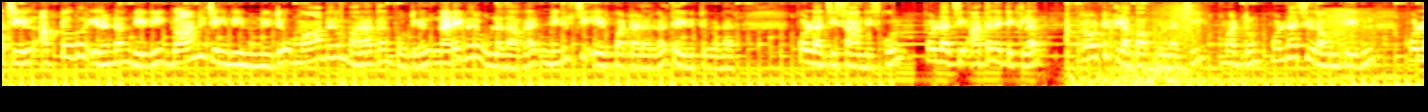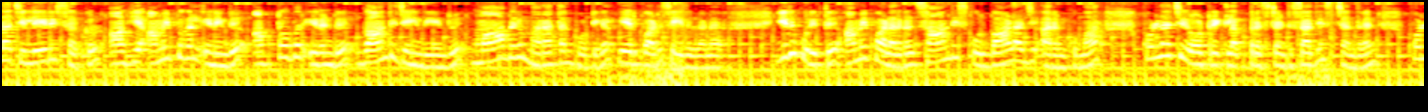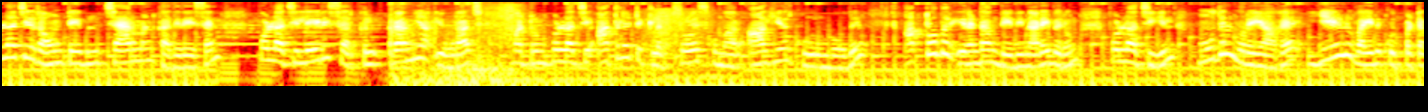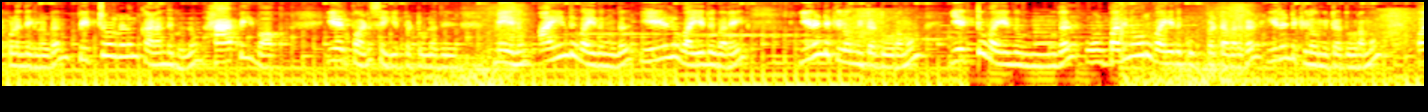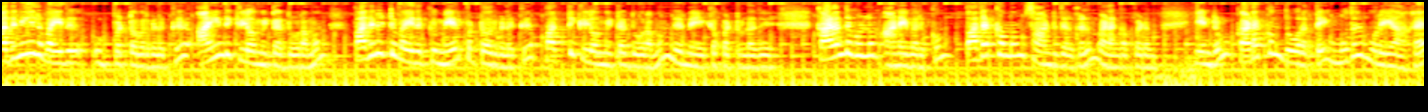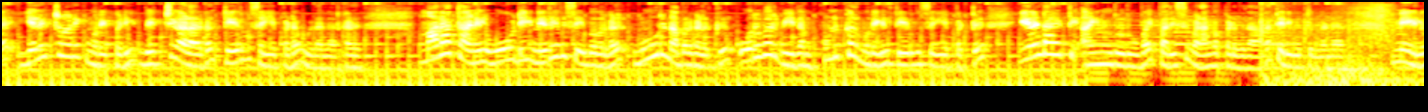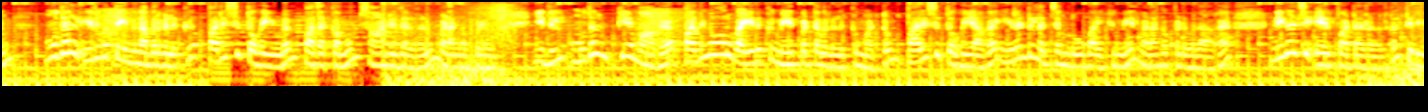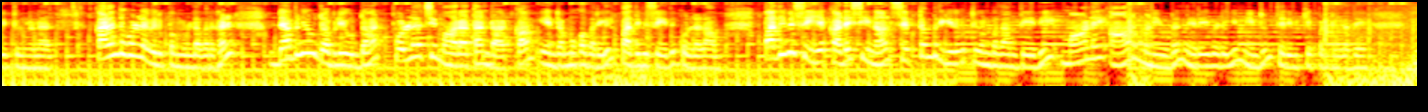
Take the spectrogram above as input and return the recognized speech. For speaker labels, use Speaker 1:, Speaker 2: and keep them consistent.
Speaker 1: பொள்ளாச்சியில் அக்டோபர் இரண்டாம் தேதி காந்தி ஜெயந்தியை முன்னிட்டு மாபெரும் மராத்தான் போட்டிகள் நடைபெற உள்ளதாக நிகழ்ச்சி ஏற்பாட்டாளர்கள் தெரிவித்துள்ளனர். Pollachi Shanthi school Pollachi athletic club rotary club of Pollachi மற்றும் Pollachi round table Pollachi ladies circle ஆகிய அமைப்புகள் இணைந்து அக்டோபர் இரண்டு காந்தி ஜெயந்தியன்று மாபெரும் மராத்தான் போட்டிகள் ஏற்பாடு செய்துள்ளனர். இது குறித்து அமைப்பாளர்கள் Shanthi school Balaji Arunkumar Pollachi rotary club president Satish Chandran Pollachi round table chairman Kathiresan Pollachi ladies circle Ramya Yuvaraj மற்றும் பொள்ளாச்சி அத்லெட்டிக் கிளப் சுரேஷ்குமார் ஆகியோர் கூறும்போது அக்டோபர் இரண்டாம் தேதி நடைபெறும் பொள்ளாச்சியில் முதல் முறையாக ஏழு வயதுக்குட்பட்ட குழந்தைகளுடன் பெற்றோர்களும் கலந்து கொள்ளும் ஹாப்பி வாக் ஏற்பாடு செய்யப்பட்டுள்ளது. மேலும் ஐந்து வயது முதல் ஏழு வயது வரை இரண்டு கிலோமீட்டர் தூரமும் எட்டு வயது முதல் ஒரு பதினோரு வயதுக்குட்பட்டவர்கள் இரண்டு கிலோமீட்டர் தூரமும் பதினேழு வயது உட்பட்டவர்களுக்கு ஐந்து கிலோமீட்டர் தூரமும் பதினெட்டு வயதுக்கு மேற்பட்டவர்களுக்கு பத்து கிலோமீட்டர் தூரமும் நிர்ணயிக்கப்பட்டுள்ளது. கலந்து கொள்ளும் அனைவருக்கும் பதக்கமும் சான்றிதழ்களும் வழங்கப்படும். என்றும் கடக்கும் தூரத்தை முதல் முறையாக எலக்ட்ரானிக் முறைப்படி வெற்றியாளர்கள் தேர்வு செய்யப்பட உள்ளனர்கள். மராத்தானில் ஓடி நிறைவு செய்பவர்கள் நூறு நபர்களுக்கு ஒருவர் வீதம் குழுக்கள் முறையில் தேர்வு செய்யப்பட்டு இரண்டாயிரத்தி ஐநூறு ரூபாய் பரிசு வழங்கப்படுவதாக தெரிவித்துள்ளனர். மேலும் முதல் இருபத்தைந்து நபர்களுக்கு பரிசு தொகையுடன் பதக்கமும் சான்றிதழ்களும் வழங்கப்படும். இதில் முதல் முக்கியமாக பதினோரு வயதுக்கு மேற்பட்டவர்களுக்கு மட்டும் பரிசு தொகையாக இரண்டு லட்சம் ரூபாய்க்கு மேல் வழங்கப்படுவதாக நிகழ்ச்சி ஏற்பாட்டாளர்கள் தெரிவித்துள்ளனர். கலந்து கொள்ள விருப்பம் உள்ளவர்கள் W W dot Pollachi marathon dot com என்ற முகவரியில் பதிவு செய்து கொள்ளலாம். பதிவு செய்ய கடைசி நாள் செப்டம்பர் இருபத்தி ஒன்பதாம் தேதி மாலை ஆறு மணியுடன் நிறைவடையும் என்றும் தெரிவிக்கப்பட்டுள்ளது.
